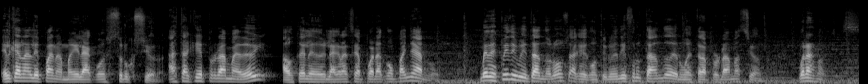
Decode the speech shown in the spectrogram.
el Canal de Panamá y la construcción. Hasta aquí el programa de hoy. A ustedes les doy las gracias por acompañarnos. Me despido invitándolos a que continúen disfrutando de nuestra programación. Buenas noches.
